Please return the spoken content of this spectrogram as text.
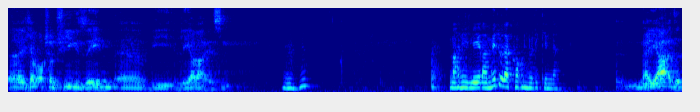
Äh, ich habe auch schon viel gesehen, äh, wie Lehrer essen. Mhm. Machen die Lehrer mit oder kochen nur die Kinder? Naja, also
